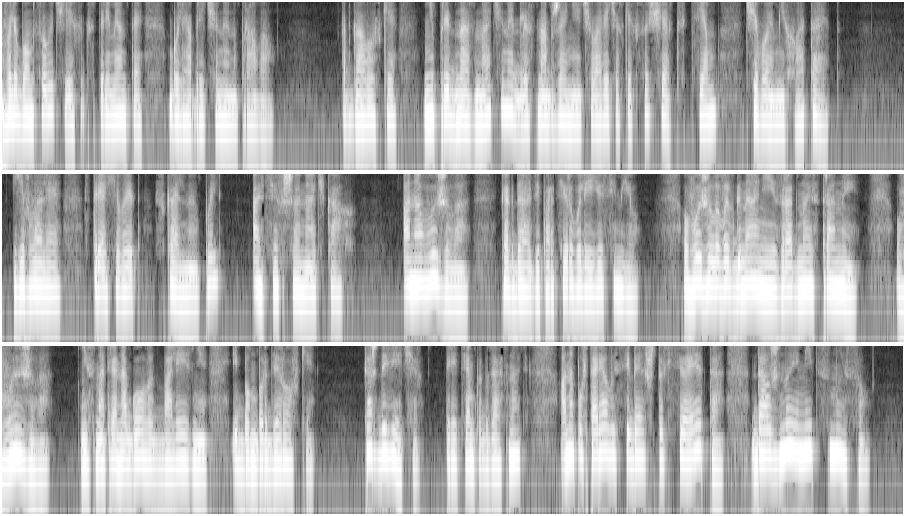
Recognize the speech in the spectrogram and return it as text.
В любом случае их эксперименты были обречены на провал. Отголоски не предназначены для снабжения человеческих существ тем, чего им не хватает. Евлалия стряхивает скальную пыль, осевшую на очках. Она выжила, когда депортировали ее семью. Выжила в изгнании из родной страны. Выжила, несмотря на голод, болезни и бомбардировки. Каждый вечер, Перед тем, как заснуть, она повторяла себе, что все это должно иметь смысл,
